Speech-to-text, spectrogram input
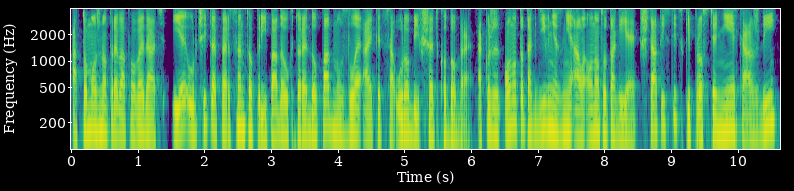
a to možno treba povedať, je určité percento prípadov, ktoré dopadnú zle, aj keď sa urobí všetko dobre. Akože ono to tak divne znie, ale ono to tak je. Štatisticky proste nie každý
